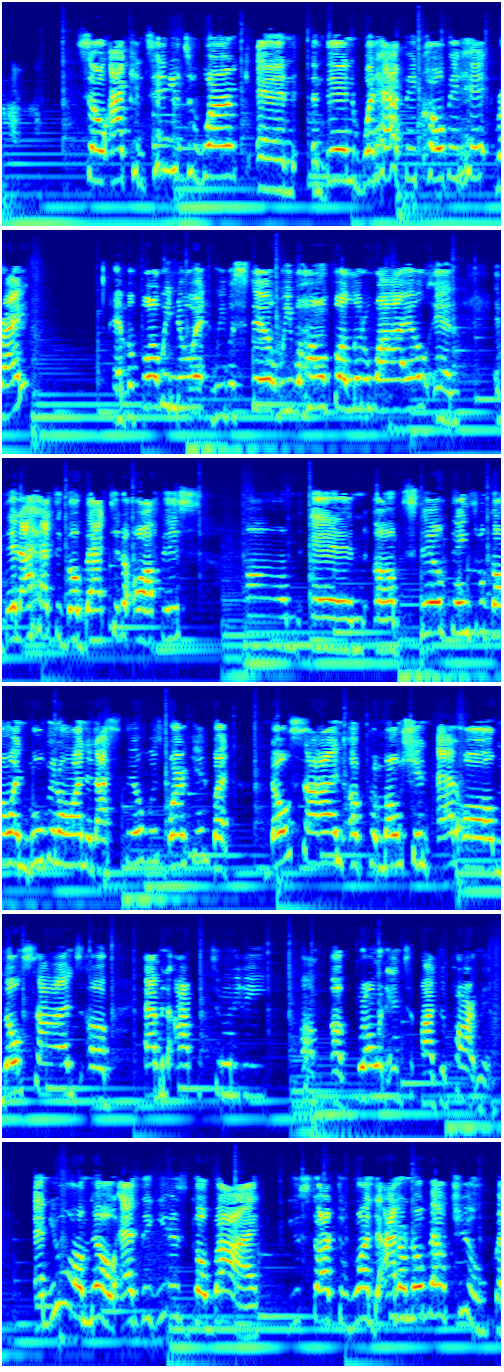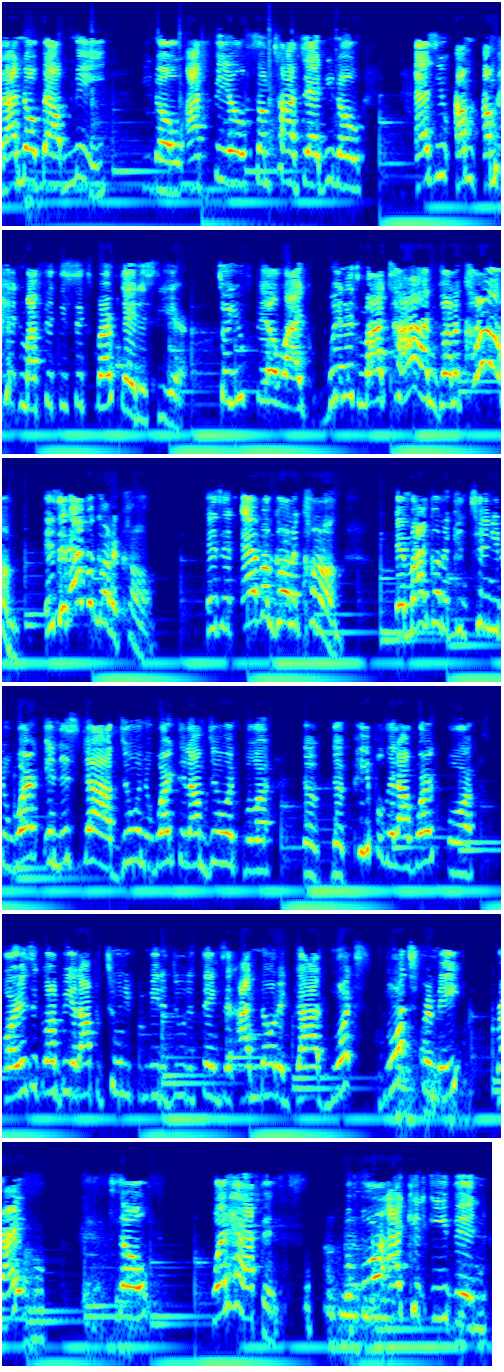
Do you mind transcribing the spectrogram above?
So I continued to work and and then what happened? COVID hit, right? And before we knew it, we were still we were home for a little while and and then I had to go back to the office. Um, and um, still things were going, moving on, and I still was working, but no sign of promotion at all, no signs of having an opportunity um, of growing into my department. And you all know as the years go by, you start to wonder. I don't know about you, but I know about me. You know, I feel sometimes that, you know, as you I'm I'm hitting my 56th birthday this year. So you feel like when is my time gonna come? Is it ever gonna come? Is it ever gonna come? Am I gonna continue to work in this job doing the work that I'm doing for the, the people that I work for, or is it gonna be an opportunity for me to do the things that I know that God wants wants for me, right? So what happens? Before I could even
